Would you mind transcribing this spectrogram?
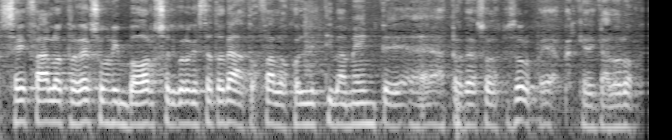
Se farlo attraverso un rimborso di quello che è stato dato, farlo collettivamente eh, attraverso la spesa europea, perché loro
